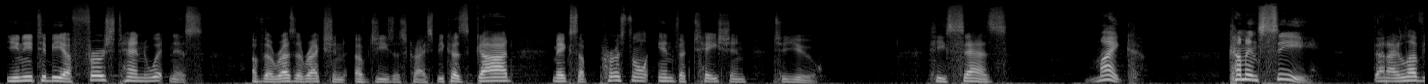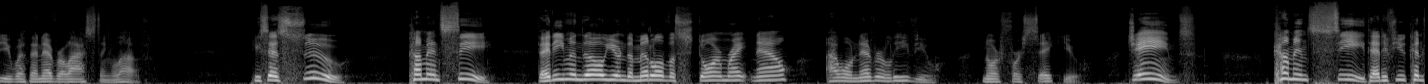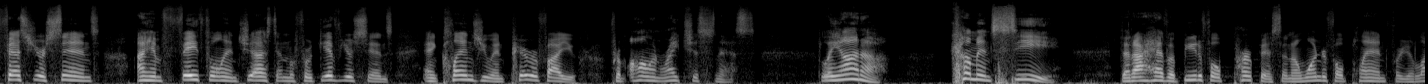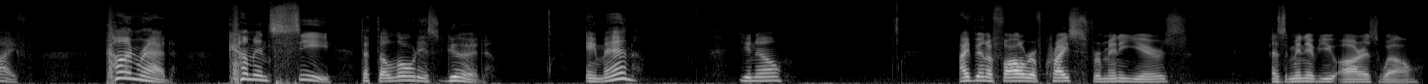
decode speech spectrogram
You need to be a first hand witness of the resurrection of Jesus Christ because God makes a personal invitation to you. He says, Mike, come and see that I love you with an everlasting love. He says, Sue, come and see that even though you're in the middle of a storm right now, I will never leave you nor forsake you. James, come and see that if you confess your sins, I am faithful and just and will forgive your sins and cleanse you and purify you from all unrighteousness. Liana, come and see that I have a beautiful purpose and a wonderful plan for your life. Conrad, come and see that the Lord is good. Amen? You know, I've been a follower of Christ for many years, as many of you are as well.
